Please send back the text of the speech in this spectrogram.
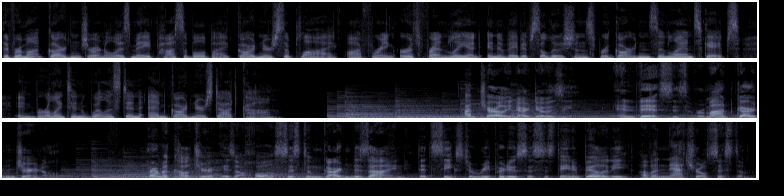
The Vermont Garden Journal is made possible by Gardener's Supply, offering earth friendly and innovative solutions for gardens and landscapes in Burlington, Williston, and gardeners.com. I'm Charlie Nardozzi, and this is the Vermont Garden Journal. Permaculture is a whole system garden design that seeks to reproduce the sustainability of a natural system.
